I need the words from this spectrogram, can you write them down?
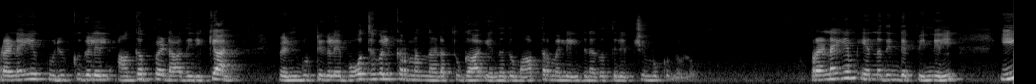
പ്രണയക്കുരുക്കുകളിൽ അകപ്പെടാതിരിക്കാൻ പെൺകുട്ടികളെ ബോധവൽക്കരണം നടത്തുക എന്നത് മാത്രമല്ലേ ഇതിനകത്ത് ലക്ഷ്യം വെക്കുന്നുള്ളൂ. പ്രണയം എന്നതിന്റെ പിന്നിൽ ഈ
